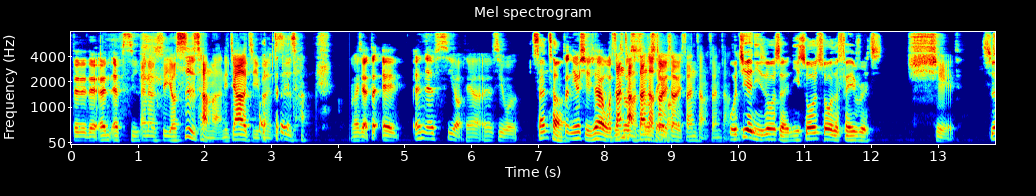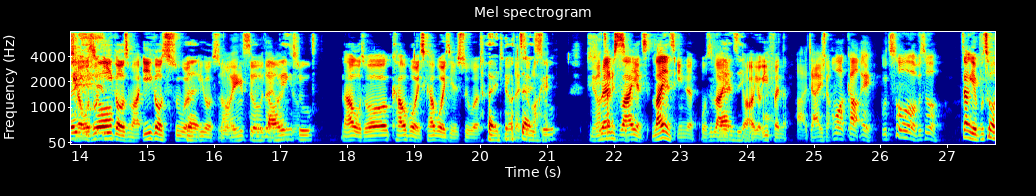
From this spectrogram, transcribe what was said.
对对对，NFC NFC 有四场啊，你加了几分？四场。我看一下，对，哎，NFC 哦，等下 NFC 我。三场，这你有写下来我？我三场，三场，sorry sorry，三场，三场。我记得你说谁？你说所有的 favorites，shit，所以我说 Eagles 嘛，Eagles 输了，Eagles 输了，老鹰输，对老鹰。输，然后我说 Cowboys，Cowboys 也输了对，牛仔输输，牛仔，Rams Lions，Lions 赢了，我是 Lions Lions，啊有一分了，啊，加一分，我靠，哎，不错不错。这样也不错。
